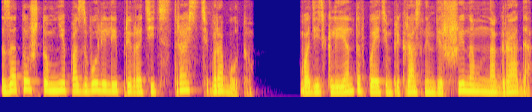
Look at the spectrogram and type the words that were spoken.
за то, что мне позволили превратить страсть в работу. Водить клиентов по этим прекрасным вершинам — награда.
